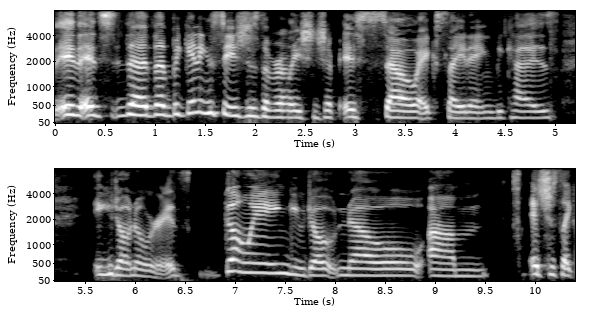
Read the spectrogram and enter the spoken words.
it, it's the the beginning stages of relationship is so exciting because you don't know where it's going, you don't know um it's just like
